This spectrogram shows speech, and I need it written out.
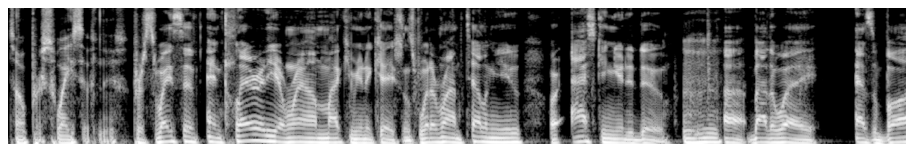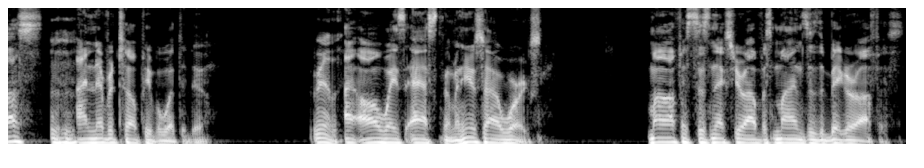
So persuasiveness. persuasive and clarity around my communications, whatever I'm telling you or asking you to do. Uh, by the way, As a boss, Mhm. I never tell people what to do. Really? I always ask them, and here's how it works. My office is next to your office. Mine's is the bigger office.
